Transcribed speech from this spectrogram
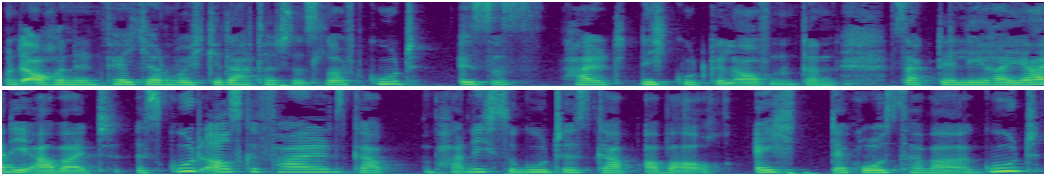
Und auch in den Fächern, wo ich gedacht hatte, es läuft gut, ist es halt nicht gut gelaufen. Und dann sagt der Lehrer, ja, die Arbeit ist gut ausgefallen, es gab ein paar nicht so gute, es gab aber auch echt, der Großteil war gut.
